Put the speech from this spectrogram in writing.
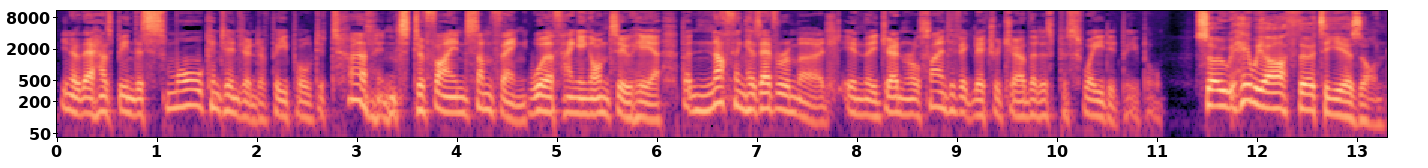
you know, there has been this small contingent of people determined to find something worth hanging on to here, but nothing has ever emerged in the general scientific literature that has persuaded people. So here we are 30 years on.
